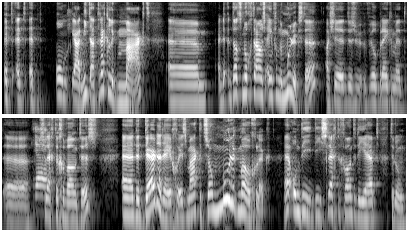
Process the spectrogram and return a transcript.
het, het, het on, ja, niet aantrekkelijk maakt. Um, dat is nog trouwens een van de moeilijkste. Als je dus wilt breken met uh, slechte gewoontes. Uh, de derde regel is: maak het zo moeilijk mogelijk. Om die, die slechte gewoonte die je hebt te doen.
